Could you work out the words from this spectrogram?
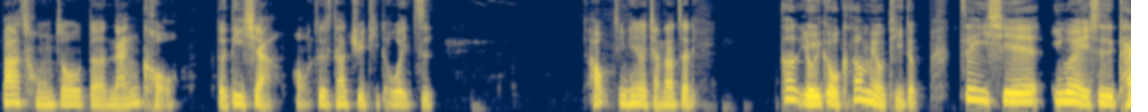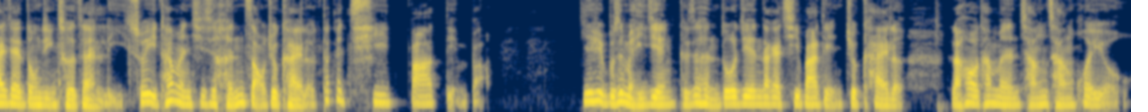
八重洲的南口的地下哦，这是它具体的位置。好，今天就讲到这里。它有一个我刚刚没有提的，这一些因为是开在东京车站里，所以他们其实很早就开了，大概七八点吧。也许不是每一间，可是很多间大概七八点就开了。然后他们常常会有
